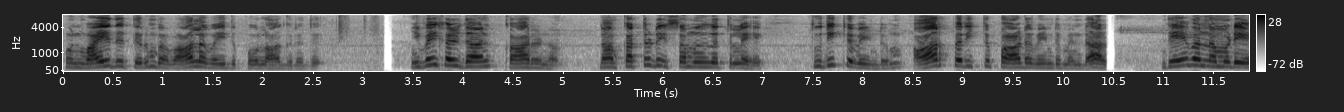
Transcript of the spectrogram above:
உன் வயது திரும்ப வாழ வயது போல் ஆகிறது இவைகள்தான் காரணம். நாம் கத்துடைய சமூகத்திலே துதிக்க வேண்டும் ஆர்ப்பரித்து பாட வேண்டும் என்றால் தேவன் நம்முடைய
